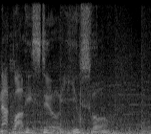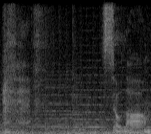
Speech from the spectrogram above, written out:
Not while he's still useful. so long.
